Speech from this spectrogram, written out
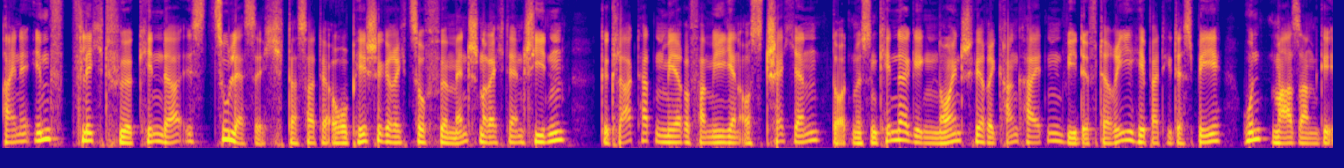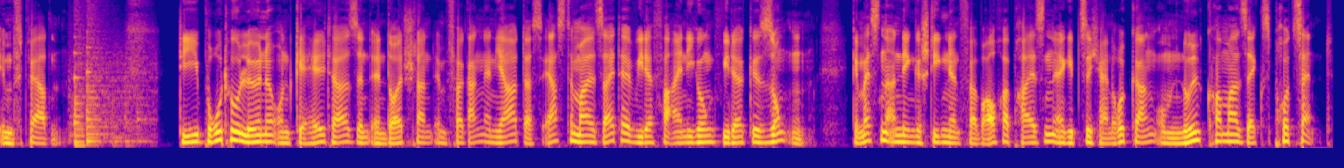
Eine Impfpflicht für Kinder ist zulässig. Das hat der Europäische Gerichtshof für Menschenrechte entschieden. Geklagt hatten mehrere Familien aus Tschechien. Dort müssen Kinder gegen neun schwere Krankheiten wie Diphtherie, Hepatitis B und Masern geimpft werden. Die Bruttolöhne und Gehälter sind in Deutschland im vergangenen Jahr das erste Mal seit der Wiedervereinigung wieder gesunken. Gemessen an den gestiegenen Verbraucherpreisen ergibt sich ein Rückgang um 0,6 Prozent.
